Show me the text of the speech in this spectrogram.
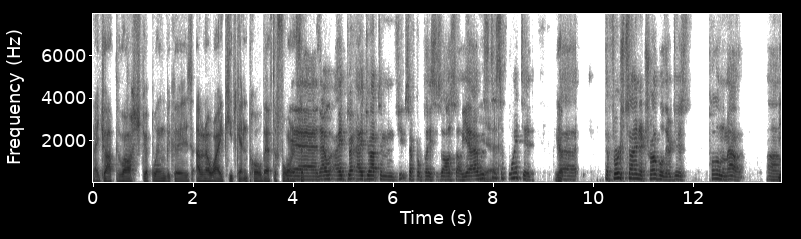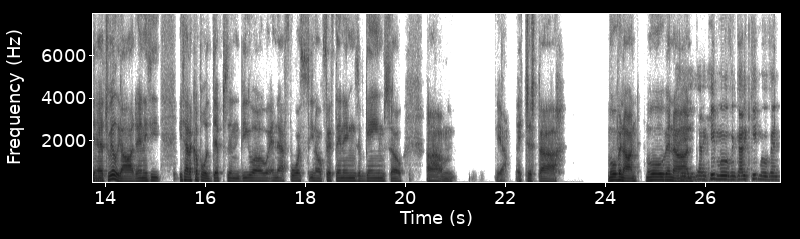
and I dropped the Ross Stripling because I don't know why he keeps getting pulled after four and yeah, that I I dropped him in few, several places also. Yeah, I was Yeah. disappointed. Yep. Uh, the first sign of trouble, they're just pulling them out. Um, Yeah, it's really odd, and he he's had a couple of dips in velo in that fourth, you know, fifth innings of games. So, um, yeah, it just uh, moving on, moving on. you got to keep moving. Got to keep moving.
